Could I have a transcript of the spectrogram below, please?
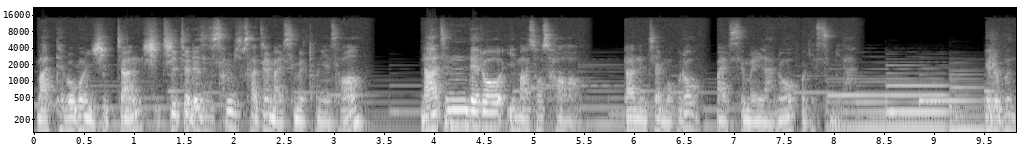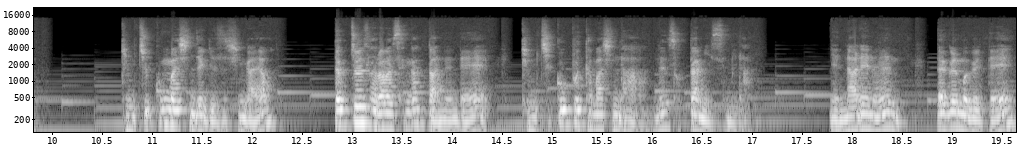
마태복음 20장 17절에서 34절 말씀을 통해서 낮은 대로 임하소서 라는 제목으로 말씀을 나누어 보겠습니다. 여러분, 김치국 마신 적 있으신가요? 떡줄 사람은 생각도 않는데 김치국부터 마신다는 속담이 있습니다. 옛날에는 떡을 먹을 때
